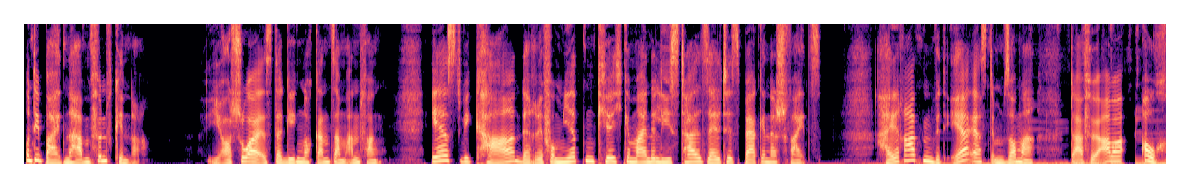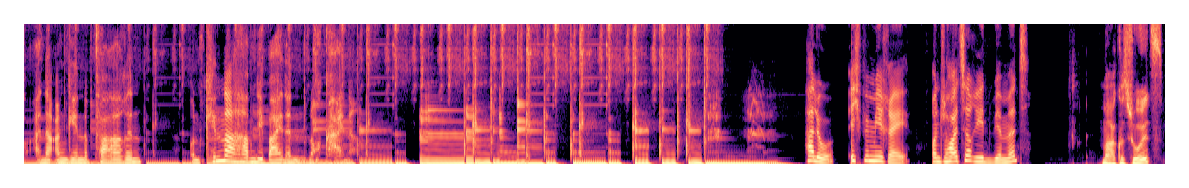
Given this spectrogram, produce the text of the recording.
und die beiden haben fünf Kinder. Joshua ist dagegen noch ganz am Anfang. Er ist Vikar der reformierten Kirchgemeinde Liestal-Seltisberg in der Schweiz. Heiraten wird er erst im Sommer, dafür aber auch eine angehende Pfarrerin. Und Kinder haben die beiden noch keine. Hallo, ich bin Mireille und heute reden wir mit Markus Schulz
